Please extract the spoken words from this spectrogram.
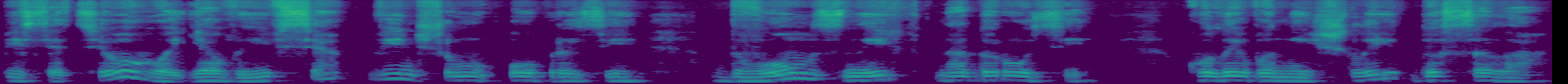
Після цього явився в іншому образі двом з них на дорозі, коли вони йшли до села,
